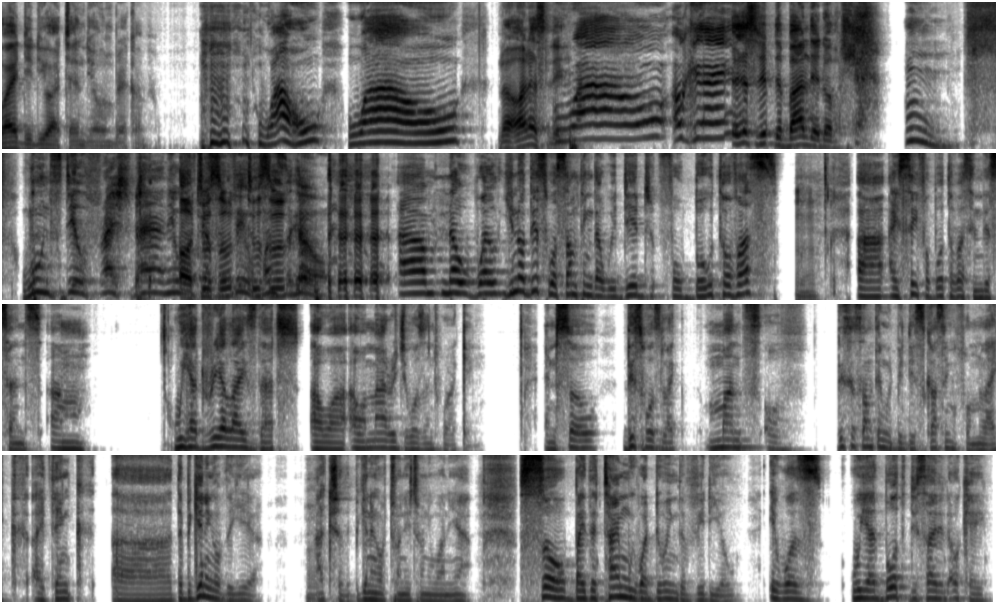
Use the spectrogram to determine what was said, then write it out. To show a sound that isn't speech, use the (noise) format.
Why did you attend your own breakup? (laughs) Wow. Wow. No, honestly. Wow. Okay. They just rip the band-aid off. Wound still fresh, man. It (laughs) was Oh, too just a soon? few Too months soon? ago. (laughs) um, no, well, you know, this was something that we did for both of us. Mm-hmm. Uh, I say for both of us in this sense. Um, we had realized that our our marriage wasn't working, and so this was like months of. This is something we've been discussing from like I think uh, the beginning of the year, actually beginning of 2021. Yeah. So by the time we were doing the video, it was we had both decided. Okay,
